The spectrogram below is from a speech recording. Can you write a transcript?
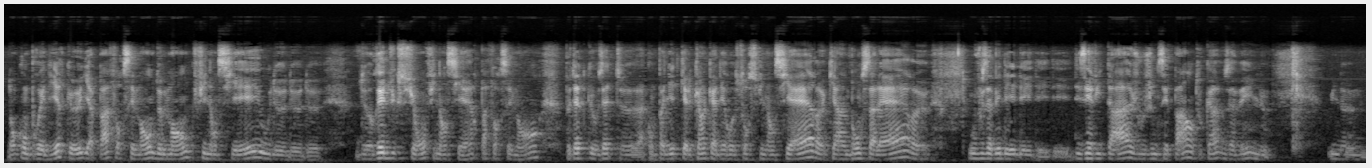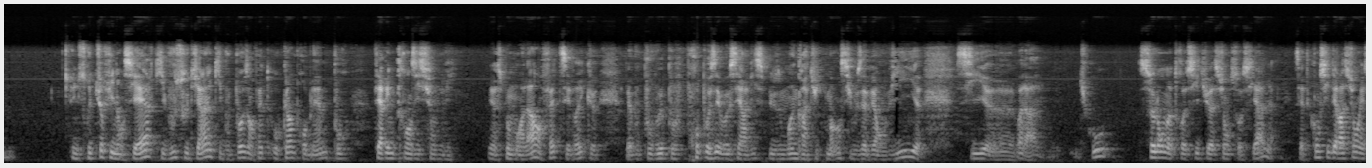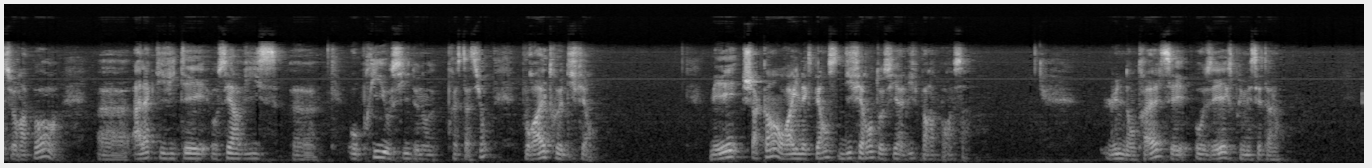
Donc on pourrait dire qu'il n'y a pas forcément de manque financier ou de, réduction financière, pas forcément. Peut-être que vous êtes euh, accompagné de quelqu'un qui a des ressources financières, euh, qui a un bon salaire, euh, ou vous avez des, héritages, ou je ne sais pas, en tout cas vous avez une, une, une structure financière qui vous soutient et qui vous pose en fait aucun problème pour faire une transition de vie. Et à ce moment-là, en fait, c'est vrai que bah, vous pouvez proposer vos services plus ou moins gratuitement si vous avez envie. Si, euh, voilà, du coup, selon notre situation sociale, cette considération et ce rapport euh, à l'activité, au service, euh, au prix aussi de nos prestations pourra être différent. Mais chacun aura une expérience différente aussi à vivre par rapport à ça. L'une d'entre elles, c'est oser exprimer ses talents,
